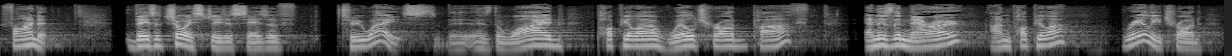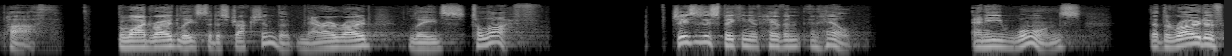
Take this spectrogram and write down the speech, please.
find it. There's a choice, Jesus says, of two ways there's the wide, popular, well trod path, and there's the narrow, unpopular, rarely trod path. The wide road leads to destruction, the narrow road leads to life. Jesus is speaking of heaven and hell, and he warns that the road of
